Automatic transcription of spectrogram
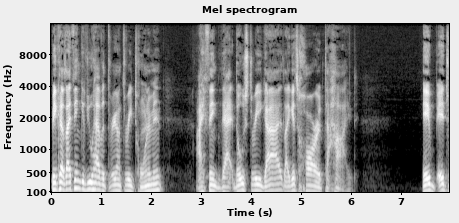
because I think if you have a three on three tournament, I think that those three guys, like it's hard to hide. It, it's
